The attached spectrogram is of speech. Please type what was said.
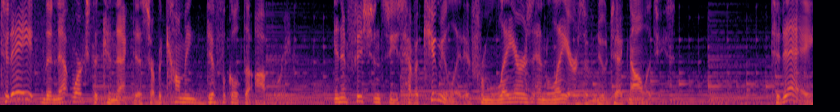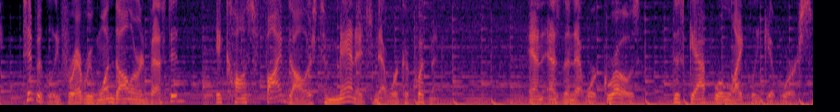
Today, the networks that connect us are becoming difficult to operate. Inefficiencies have accumulated from layers and layers of new technologies. Today, typically for every $1 invested, it costs $5 to manage network equipment. And as the network grows, this gap will likely get worse.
